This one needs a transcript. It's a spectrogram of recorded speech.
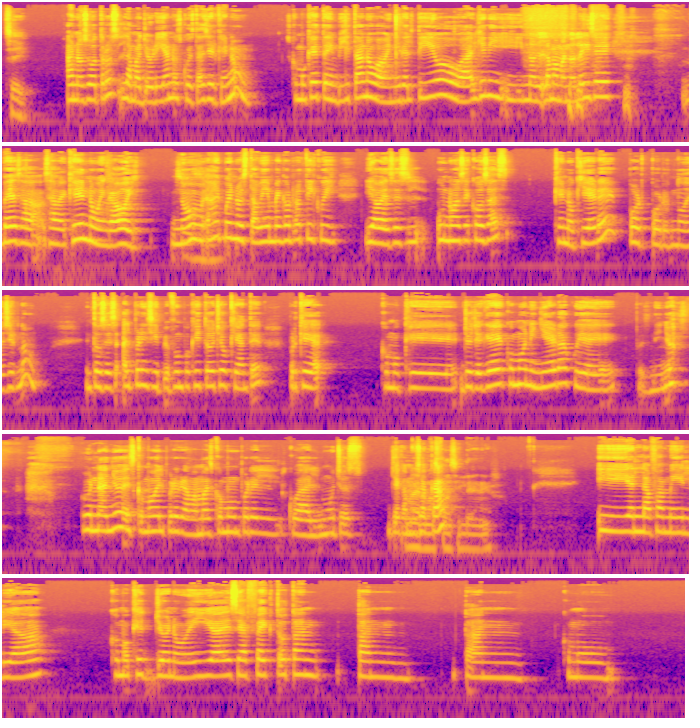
Sí. A nosotros, la mayoría, nos cuesta decir que no. Es como que te invitan o va a venir el tío o alguien y, la mamá no le dice, ves, sabe que no venga hoy. No, ay, bueno, está bien, venga un ratico y, y a veces uno hace cosas que no quiere por, por no decir no. Entonces al principio fue un poquito choqueante porque como que yo llegué como niñera, cuidé pues niños. Un año es como el programa más común por el cual muchos llegamos acá. Y en la familia como que yo no veía ese afecto tan tan tan como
